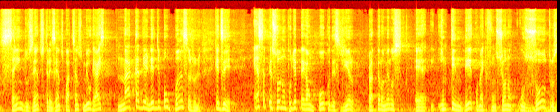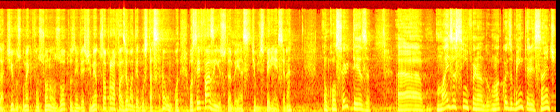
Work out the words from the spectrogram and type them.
100, 200, 300, 400 mil reais na caderneta de poupança, Júnior. Quer dizer, essa pessoa não podia pegar um pouco desse dinheiro para pelo menos é, entender como é que funcionam os outros ativos, como é que funcionam os outros investimentos, só para ela fazer uma degustação? Vocês fazem isso também, esse tipo de experiência, né? Não, com certeza. Uh, mas assim, Fernando, uma coisa bem interessante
